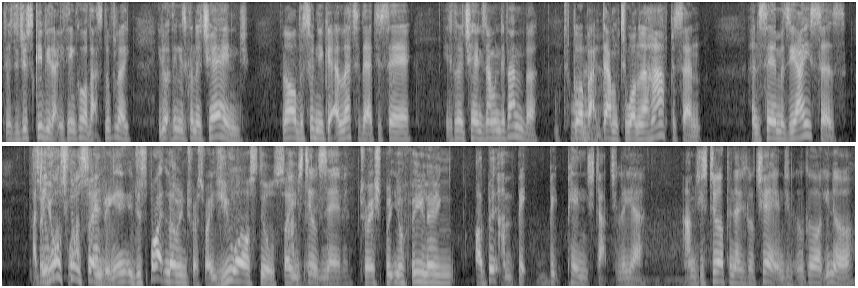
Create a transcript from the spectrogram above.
Just to just give you that, you think, oh, that's lovely. You don't think it's going to change. And all of a sudden you get a letter there to say, it's going to change now in November. To go back down to 1.5%. And same as the ISAs. So you're still saving, despite low interest rates, you are still saving. I'm still saving. Trish, but you're feeling a bit... I'm a bit, bit pinched, actually, yeah. I'm just hoping that it'll change and it'll go, you know,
